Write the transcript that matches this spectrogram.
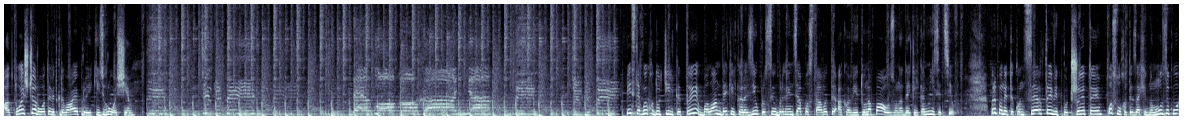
а той ще рота відкриває про якісь гроші. Після виходу тільки ти Балан декілька разів просив Бригинця поставити аквавіту на паузу на декілька місяців, припинити концерти, відпочити, послухати західну музику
